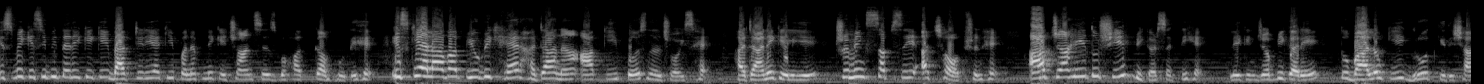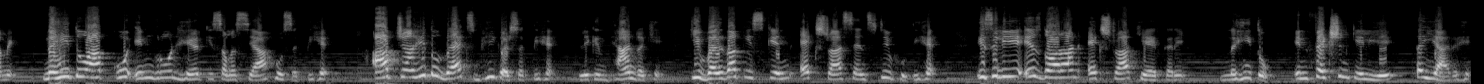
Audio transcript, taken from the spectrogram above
इसमें किसी भी तरीके के बैक्टीरिया की पनपने के चांसेस बहुत कम होते हैं। इसके अलावा प्यूबिक हेयर हटाना आपकी पर्सनल चॉइस है। हटाने के लिए ट्रिमिंग सबसे अच्छा ऑप्शन है। आप चाहें तो शेव भी कर सकती हैं, लेकिन जब भी करें तो बालों की ग्रोथ की दिशा में। नहीं तो आपको इनग्रोन हेयर की समस्या हो सकती है। आप चाहें तो वैक्स भी कर सकती हैं, लेकिन ध्यान रखें कि वल्वा की स्किन एक्स्ट्रा सेंसिटिव होती है। इसलिए इस दौरान एक्स्ट्रा केयर करें। नहीं तो इन्फेक्शन के लिए तैयार रहे।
